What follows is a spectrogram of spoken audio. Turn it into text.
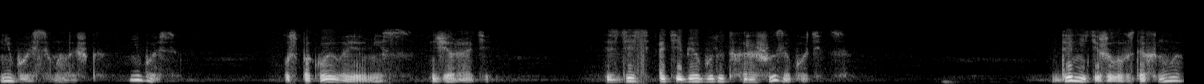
«Не бойся, малышка, не бойся», — успокоила ее мисс Джерати. «Здесь о тебе будут хорошо заботиться». Дэнни тяжело вздохнула,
